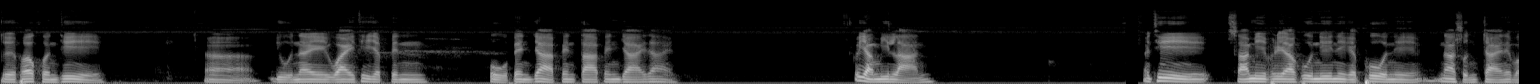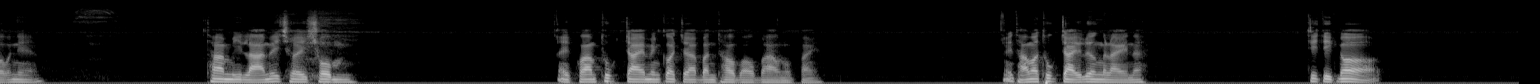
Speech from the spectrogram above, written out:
โดยเฉพาะคนที่ อยู่ในวัยที่จะเป็นปู่เป็นย่าเป็นตาเป็นยายได้ ก็อยากมีหลาน ที่สามีภรรยาคู่นี้นี่แกพูดนี่น่าสนใจนะบอกว่าเนี่ย ถ้ามีหลานไม่เชยชมไอ้ความทุกข์ใจมันก็จะบรรเทาเบาบางลงไปให้ถามว่าทุกข์ใจเรื่องอะไรนะที่จริงก็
